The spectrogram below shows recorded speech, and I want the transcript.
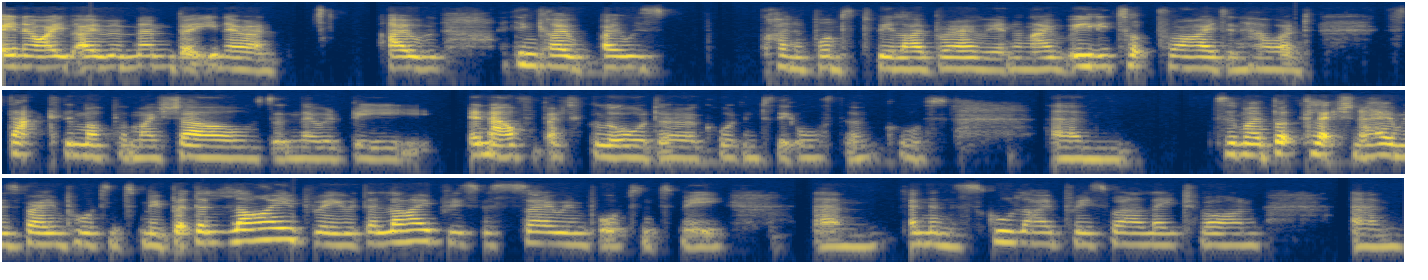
you know I I remember you know I I, I think I, I was kind of wanted to be a librarian and I really took pride in how I'd stack them up on my shelves and they would be in alphabetical order according to the author of course um, so my book collection at home was very important to me but the library the libraries were so important to me um, and then the school library as well later on um,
